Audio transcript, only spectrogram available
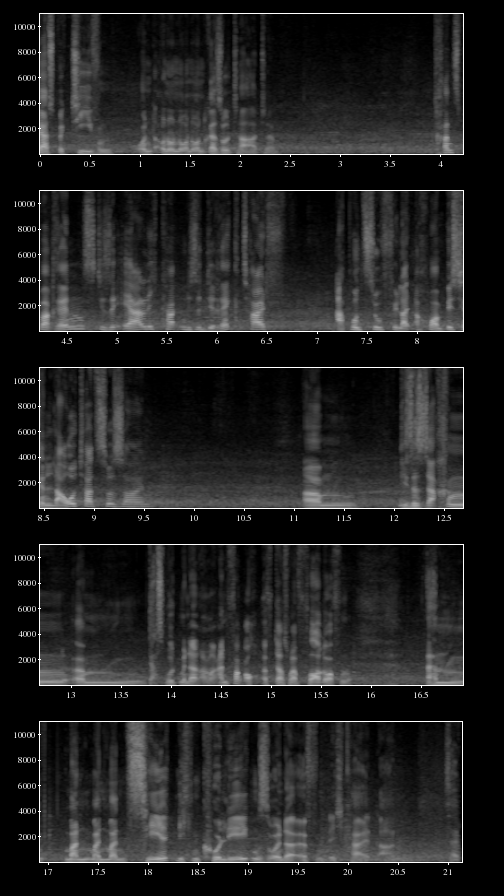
Perspektiven und, und, und, und Resultate. Transparenz, diese Ehrlichkeit und diese Direktheit, ab und zu vielleicht auch mal ein bisschen lauter zu sein. Ähm, diese Sachen, ähm, das wurde mir dann am Anfang auch öfters mal vorgeworfen ähm, man, man, man zählt nicht einen Kollegen so in der Öffentlichkeit an. Das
